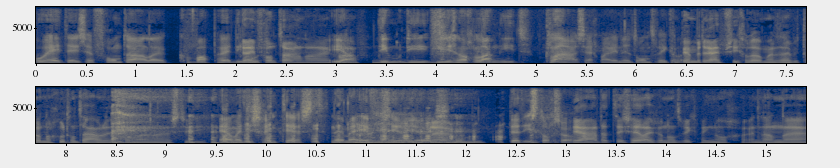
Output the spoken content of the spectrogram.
hoe heet deze frontale kwap? Hè? Die Prefrontale kwap? Ja, die, die, die is nog lang niet klaar, zeg maar, in het ontwikkelen. Ik ben bedrijfspsycholoog, maar dat heb ik toch nog goed onthouden hè, van mijn studie. Ja, maar het is geen test. Nee, maar even serieus. Dat is toch zo? Ja, dat is heel erg een ontwikkeling nog. En dan... Uh,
